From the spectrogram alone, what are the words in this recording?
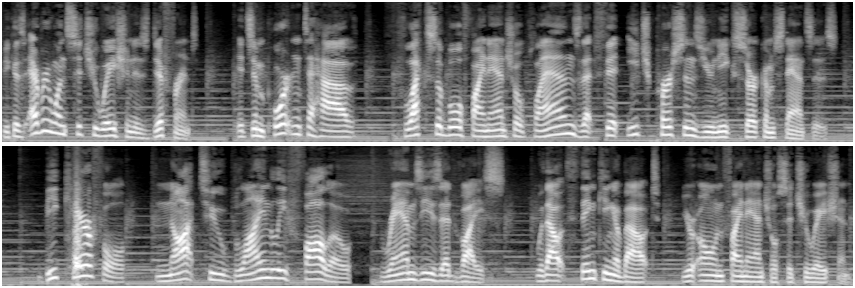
because everyone's situation is different. It's important to have flexible financial plans that fit each person's unique circumstances. Be careful not to blindly follow Ramsey's advice without thinking about your own financial situation.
